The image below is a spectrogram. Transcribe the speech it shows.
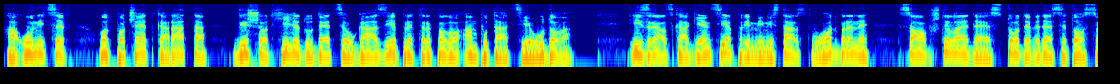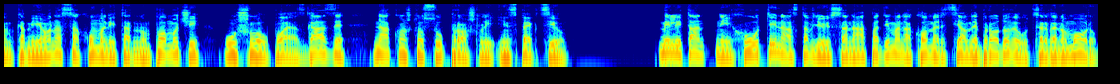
a UNICEF od početka rata više od hiljadu dece u Gazi je pretrpalo amputacije udova. Izraelska agencija pri Ministarstvu odbrane saopštila je da je 198 kamiona sa humanitarnom pomoći ušlo u pojas Gaze nakon što su prošli inspekciju. Militantni Huti nastavljaju sa napadima na komercijalne brodove u Crvenom moru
